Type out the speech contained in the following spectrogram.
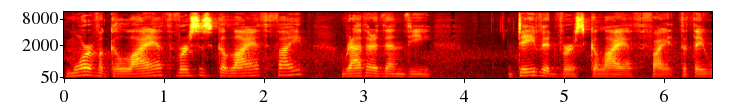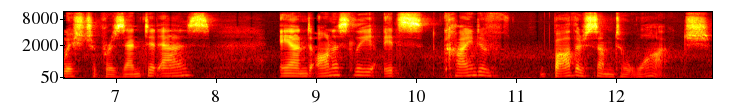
more of a Goliath versus Goliath fight rather than the David versus Goliath fight that they wish to present it as. And honestly, it's kind of bothersome to watch.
